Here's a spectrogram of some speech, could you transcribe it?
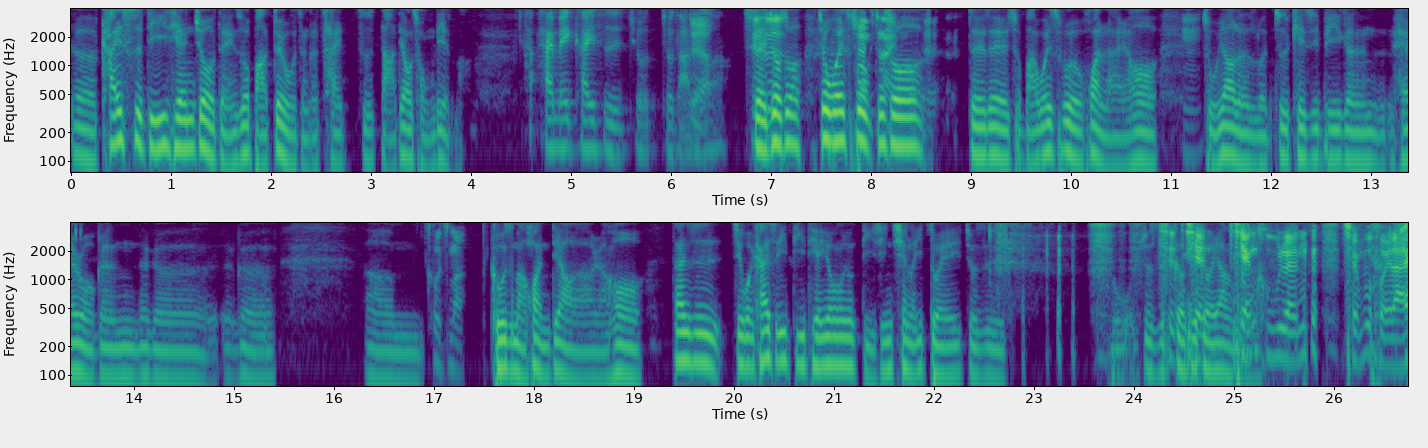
呃开市第一天就等于说把队伍整个拆，就是打掉重练嘛。还还没开市就就打掉了。对，就是说就 Westbrook 就说对，对对，就把 Westbrook 换来，然后主要的轮就是 KCP 跟 Harrell 跟那个那个嗯库兹马库兹马换掉了，然后但是结果一开始一第一天用用底薪签了一堆，就是 就是各式各样的前湖人全部回来，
